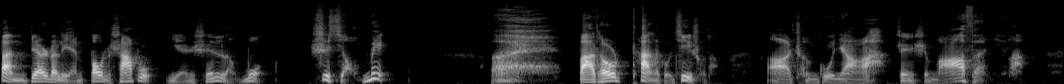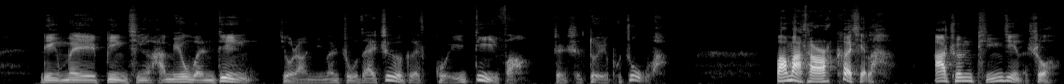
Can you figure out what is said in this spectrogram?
半边的脸包着纱布，眼神冷漠，是小妹。哎，把头叹了口气说道：“阿春姑娘啊，真是麻烦你。令妹病情还没有稳定，就让你们住在这个鬼地方，真是对不住了。”王马头客气了，阿春平静地说：“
